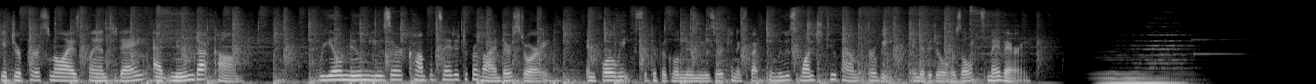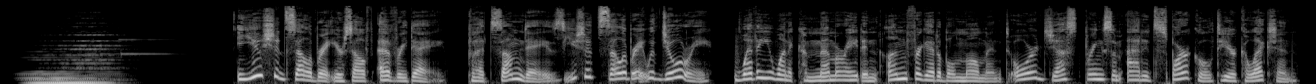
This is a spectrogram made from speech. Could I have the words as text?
Get your personalized plan today at Noom.com. Real Noom user compensated to provide their story. In four weeks, the typical Noom user can expect to lose one to two pounds per week. Individual results may vary. You should celebrate yourself every day, but some days you should celebrate with jewelry. Whether you want to commemorate an unforgettable moment or just bring some added sparkle to your collection,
